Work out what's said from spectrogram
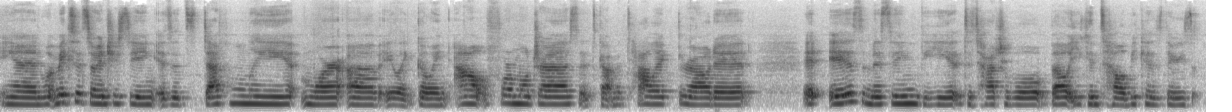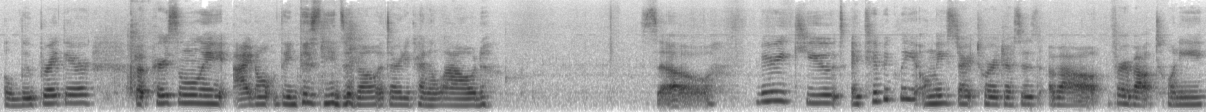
And what makes it so interesting is it's definitely more of a like going out formal dress. It's got metallic throughout it. It is missing the detachable belt. You can tell because there's a loop right there. But personally, I don't think this needs a belt. It's already kind of loud. So, very cute. I typically only start tour dresses about for about $28,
